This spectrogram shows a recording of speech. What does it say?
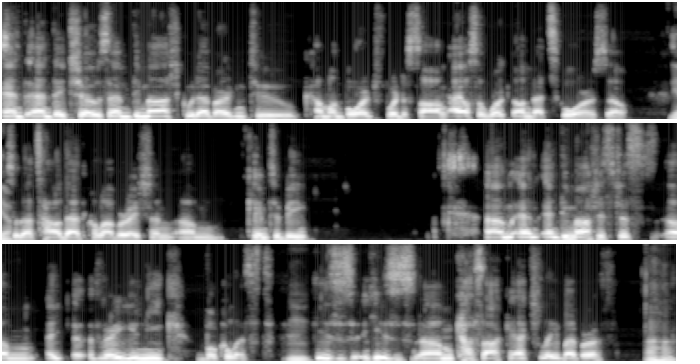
And and they chose um, Dimash Kudaibergen to come on board for the song. I also worked on that score, so yeah. So that's how that collaboration um, came to be. Um, and and Dimash is just um, a, a, very unique vocalist. Mm. He's he's um, Kazakh actually by birth, uh-huh.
